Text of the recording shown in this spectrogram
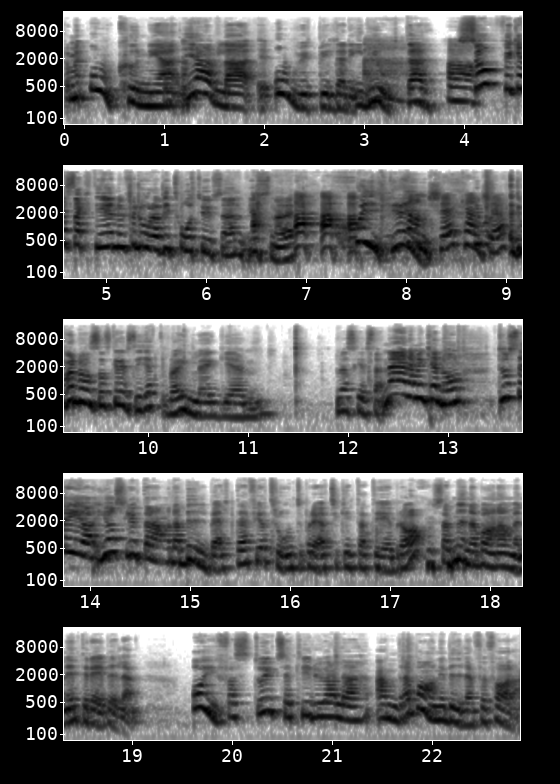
De är okunniga, jävla eh, outbildade idioter. Så fick jag sagt det, nu förlorar vi 2000 lyssnare. Skit i. Kanske, kanske. Det var, det var någon som skrev så jättebra inlägg. Eh, när jag skrev så här, nej, nej men kanon. Då säger jag, jag slutar använda bilbälte för jag tror inte på det. Jag tycker inte att det är bra. Så att mina barn använder inte det i bilen. Oj, fast då utsätter ju du alla andra barn i bilen för fara.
